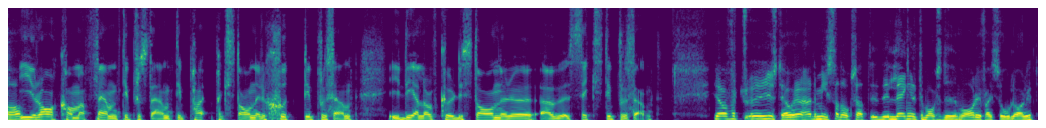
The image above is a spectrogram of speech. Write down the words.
ja. I Irak har man 50 i Pakistan är det 70% i delar av Kurdistan är det över 60 Ja, just det. Och jag hade missat också att längre tillbaka i tiden var det faktiskt olagligt.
